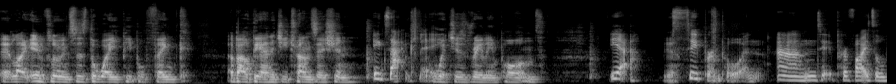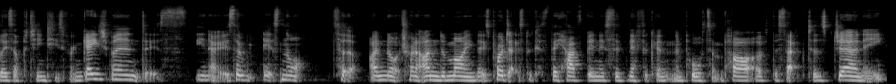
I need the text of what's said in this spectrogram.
it like influences the way people think about the energy transition, exactly. which is really important. yeah, Yeah. super important, and it provides all those opportunities for engagement. It's you know, it's a, it's not. To, I'm not trying to undermine those projects because they have been a significant and important part of the sector's journey.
